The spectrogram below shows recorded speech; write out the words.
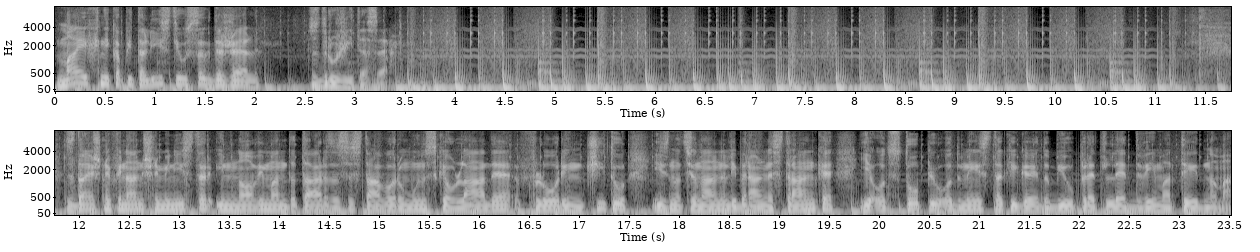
Majhni kapitalisti vseh dežel, združite se. Zdajšnji finančni minister in novi mandatar za sestavo romunske vlade Florin Čitu iz nacionalne liberalne stranke je odstopil od mesta, ki ga je dobil pred le dvema tednoma.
